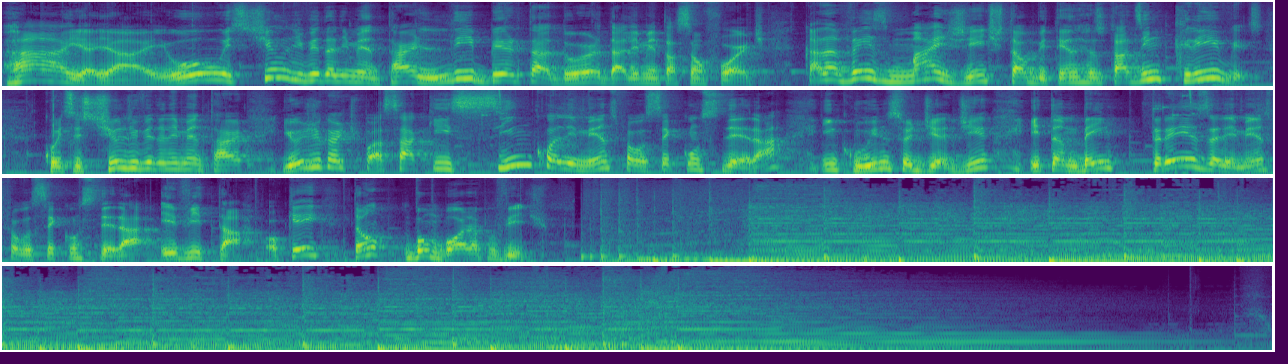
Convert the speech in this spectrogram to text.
Ai, ai, ai, o estilo de vida alimentar libertador da alimentação forte. Cada vez mais gente está obtendo resultados incríveis com esse estilo de vida alimentar e hoje eu quero te passar aqui cinco alimentos para você considerar incluir no seu dia a dia e também três alimentos para você considerar evitar, ok? Então, vamos embora pro vídeo.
